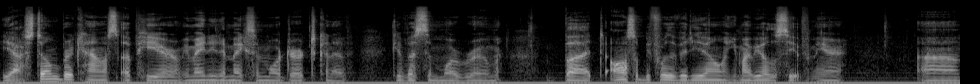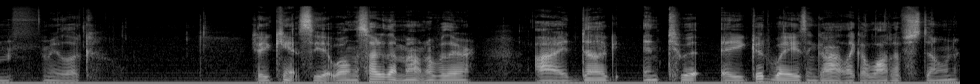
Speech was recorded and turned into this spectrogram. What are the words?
yeah stone brick house up here. We may need to make some more dirt to kind of give us some more room. But also before the video you might be able to see it from here. Um, let me look. Okay you can't see it. Well on the side of that mountain over there I dug into it a good ways and got like a lot of stone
